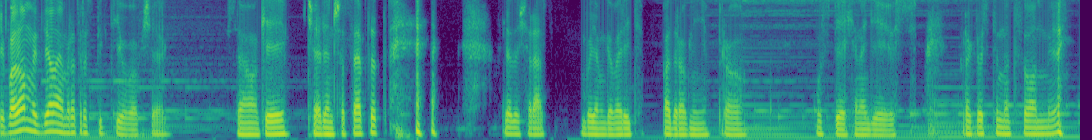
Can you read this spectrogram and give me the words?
И потом мы сделаем ретроспективу вообще. Все, окей. Challenge accepted. в следующий раз будем говорить подробнее про успехи, надеюсь прокрастинационные.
